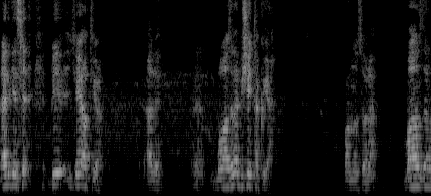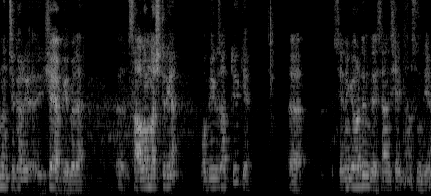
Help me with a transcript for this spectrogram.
Herkese bir şey atıyor. Hani boğazına bir şey takıyor. Ondan sonra bazılarının çıkarıyor, şey yapıyor böyle e, sağlamlaştırıyor. O büyük zat diyor ki e, seni gördüm diye sen şeytansın diyor.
